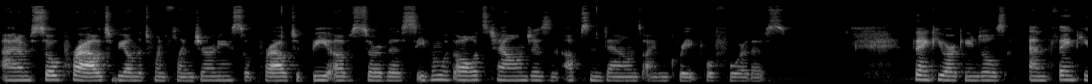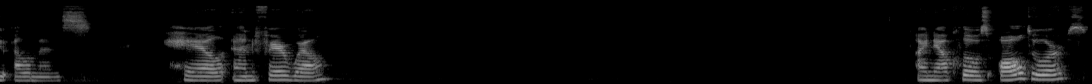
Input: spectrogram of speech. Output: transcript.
And I'm so proud to be on the twin flame journey, so proud to be of service. Even with all its challenges and ups and downs, I'm grateful for this. Thank you, archangels, and thank you, elements. Hail and farewell. I now close all doors.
